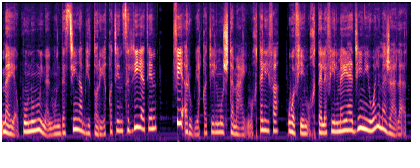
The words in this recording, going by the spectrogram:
ما يكون من المندسين بطريقة سرية في أروقة المجتمع المختلفة وفي مختلف الميادين والمجالات.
